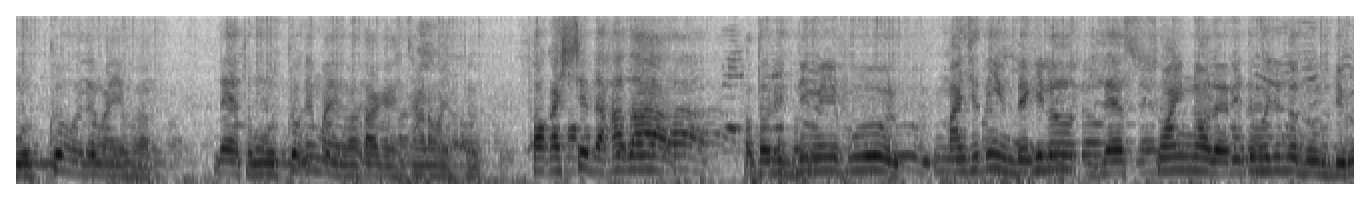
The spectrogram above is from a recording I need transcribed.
মূর্খ হদে মাই হওয়া দে এত মূর্খকে মাই হওয়া তাকে ছাড়া মারতো ফকাশে দেখা যায় কত ঋদ্ধিময়ী ফুল মানুষে তো দেখিল যে সোয়াইন নদের তো পর্যন্ত দুধ দিব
